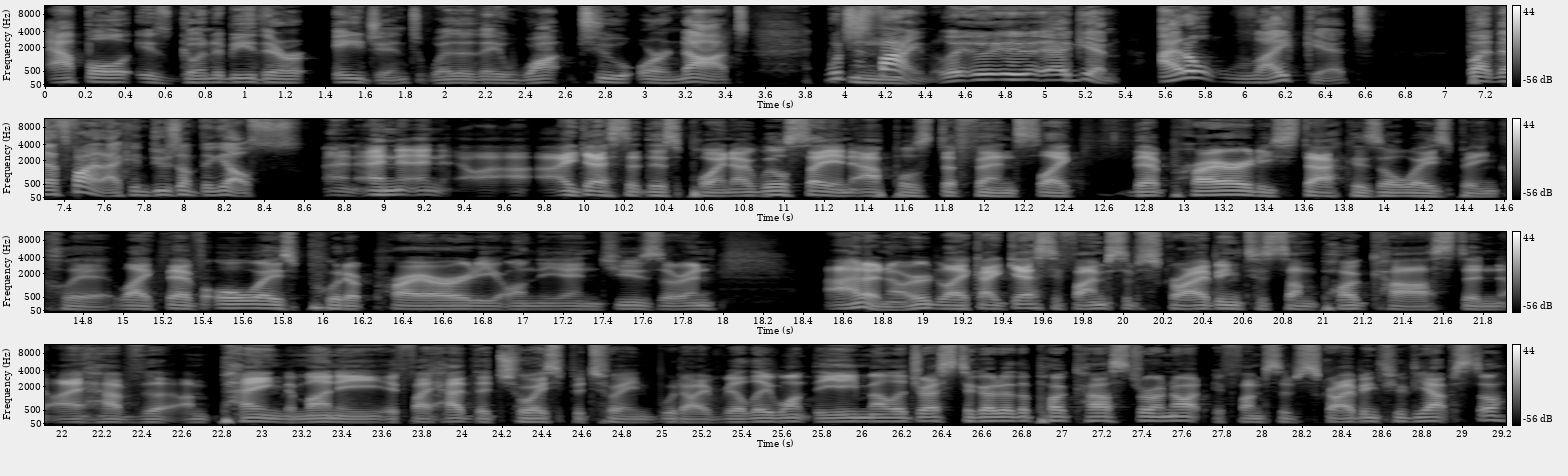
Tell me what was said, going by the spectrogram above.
Apple is going to be their agent, whether they want to or not, which is mm. fine. Again, I don't like it, but that's fine. I can do something else. And and and I guess at this point, I will say in Apple's defense, like their priority stack has always been clear. Like they've always put a priority on the end user, and I don't know, like I guess if I'm subscribing to some podcast and I have the I'm paying the money, if I had the choice between would I really want the email address to go to the podcaster or not if I'm subscribing through the App Store?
